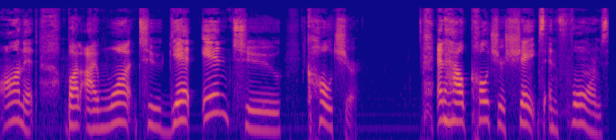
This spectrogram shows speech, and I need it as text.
on it, but I want to get into culture and how culture shapes and forms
